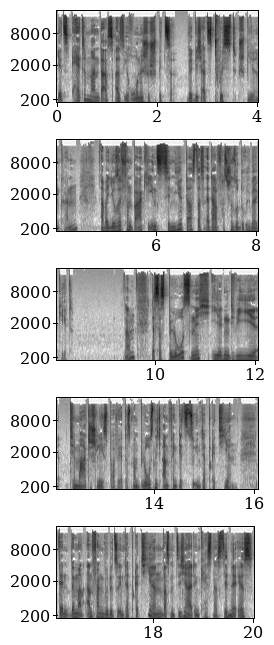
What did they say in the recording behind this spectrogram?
Jetzt hätte man das als ironische Spitze, wirklich als Twist spielen können, aber Josef von Baki inszeniert das, dass er da fast schon so drüber geht ne? dass das bloß nicht irgendwie thematisch lesbar wird, dass man bloß nicht anfängt jetzt zu interpretieren. Denn wenn man anfangen würde zu interpretieren, was mit Sicherheit in Kästners Sinne ist,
